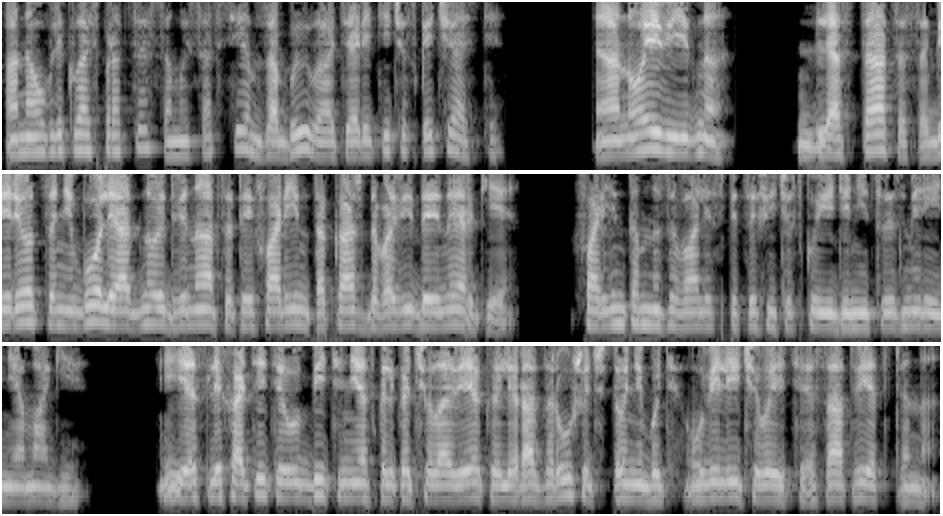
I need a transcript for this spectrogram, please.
Она увлеклась процессом и совсем забыла о теоретической части. «Оно и видно. Для стациса берется не более одной двенадцатой фаринта каждого вида энергии». Фаринтом называли специфическую единицу измерения магии. Если хотите убить несколько человек или разрушить что-нибудь, увеличиваете, соответственно,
